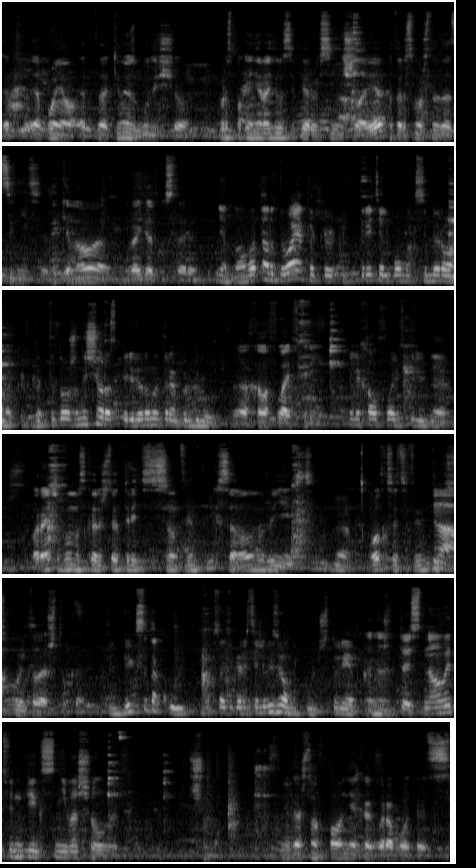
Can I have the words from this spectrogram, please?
Это- я понял, это кино из будущего. Просто пока не родился первый синий человек, который сможет это оценить, это кино не войдет в историю. Нет, ну «Аватар 2» это как третий альбом Оксимирона, как бы ты должен еще раз перевернуть рэп-игру. Э, Half-Life 3. Или Half-Life 3, да. Раньше бы мы сказали, что это третий сезон Твин Пикса, но он уже есть. Да. Вот, кстати, Твин Пикс Да, вот. культовая штука. Twin Peaks это культ. Ну, кстати говоря, телевизионный культ, что редко. То есть новый Twin Peaks не вошел в это. Почему? Мне кажется, он вполне как бы работает с...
